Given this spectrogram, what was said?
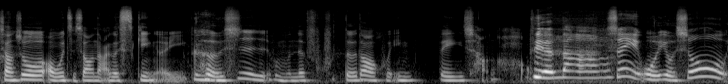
想说哦，我只是要拿个 skin 而已。嗯可是我们的得到回应非常好，天哪！所以我有时候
